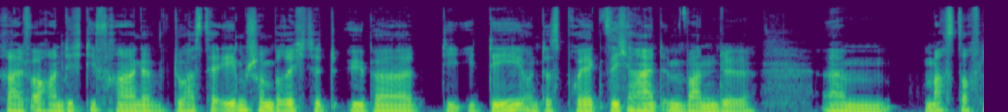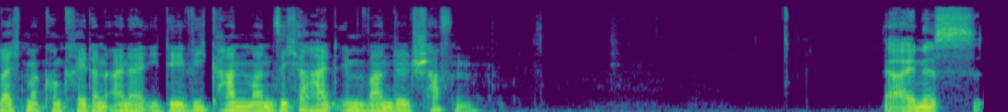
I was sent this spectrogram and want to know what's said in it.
Ralf, auch an dich die Frage. Du hast ja eben schon berichtet über die Idee und das Projekt Sicherheit im Wandel. Ähm, mach's doch vielleicht mal konkret an einer Idee. Wie kann man Sicherheit im Wandel schaffen? Ja, eines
